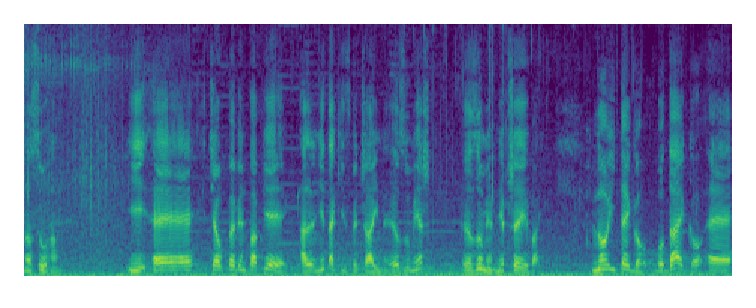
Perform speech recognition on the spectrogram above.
No słucham. I e, chciał pewien papierek, ale nie taki zwyczajny, rozumiesz? Rozumiem, nie przerywaj. No i tego, bo Darko, e,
